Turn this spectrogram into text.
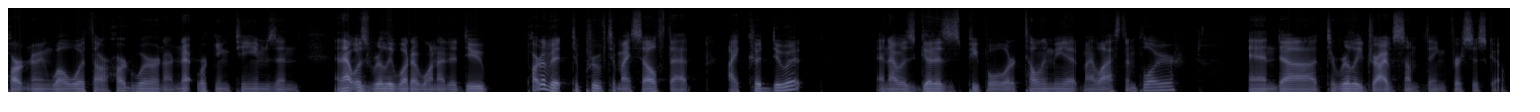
partnering well with our hardware and our networking teams and and that was really what I wanted to do. Part of it to prove to myself that I could do it and I was good as people were telling me at my last employer and uh, to really drive something for Cisco.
